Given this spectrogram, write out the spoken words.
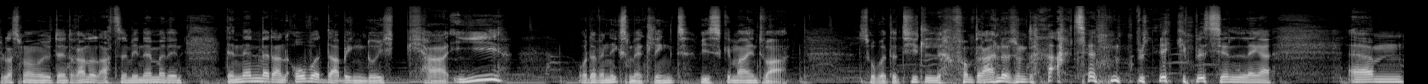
lassen wir mal den 318, wie nennen wir den? Den nennen wir dann Overdubbing durch KI oder wenn nichts mehr klingt, wie es gemeint war. So wird der Titel vom 318. Blick ein bisschen länger. Ähm,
